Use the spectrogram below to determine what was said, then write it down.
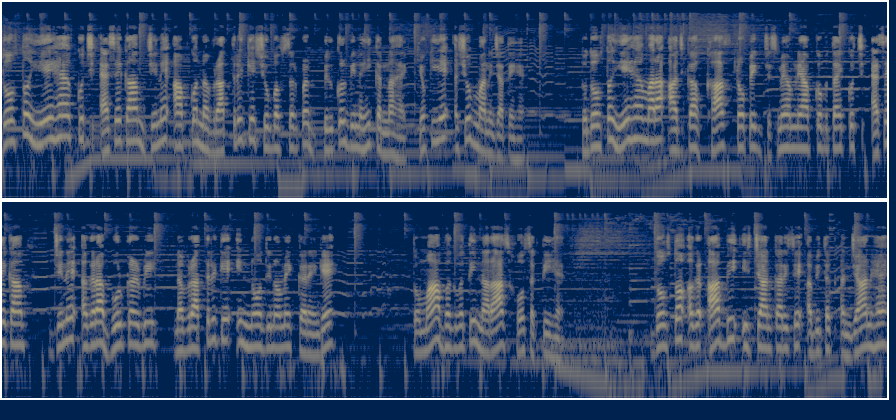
दोस्तों, ये है कुछ ऐसे काम जिन्हें आपको नवरात्रि के शुभ अवसर पर बिल्कुल भी नहीं करना है, क्योंकि ये अशुभ माने जाते हैं। तो दोस्तों, ये है हमारा आज का खास टॉपिक जिसमें हमने आपको बताया कुछ ऐसे काम जिन्हें अगर आप भूल कर भी नवरात्रि के इन नौ दिनों में करेंगे तो माँ भगवती नाराज़ हो सकती है। दोस्तों, अगर आप भी इस जानकारी से अभी तक अनजान हैं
